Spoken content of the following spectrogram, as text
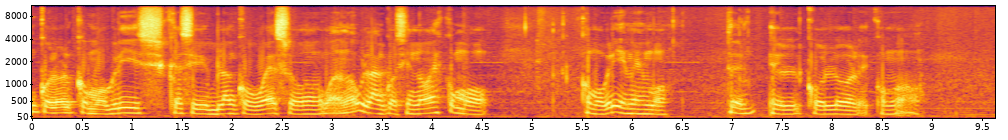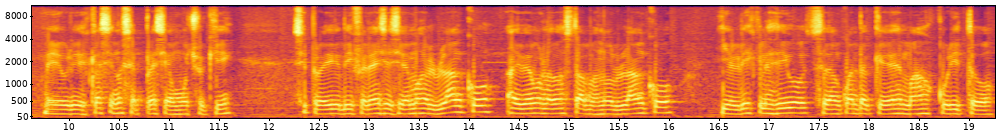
Un color como gris, casi blanco hueso, bueno, no blanco, sino es como, como gris mismo. El, color como medio gris, casi no se aprecia mucho aquí. Sí, pero hay diferencias. Si vemos el blanco, ahí vemos las dos tapas, ¿no? El blanco y el gris que les digo, se dan cuenta que es más oscurito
